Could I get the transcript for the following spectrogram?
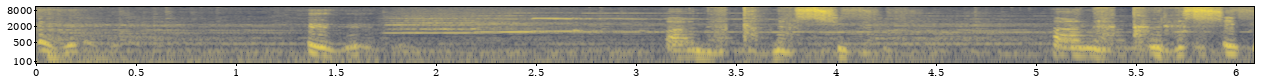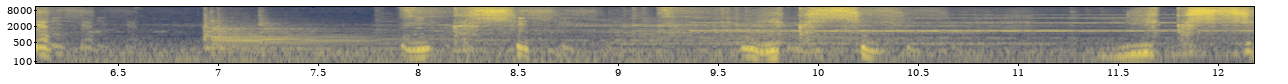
穴悲しや穴苦しや憎し憎し憎し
